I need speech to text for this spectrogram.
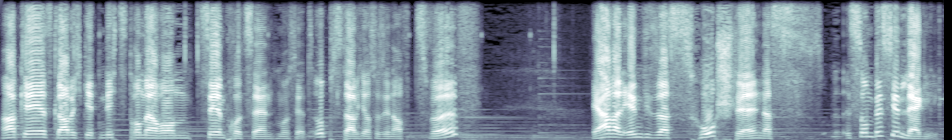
Okay, jetzt glaube ich geht nichts drumherum. 10% muss jetzt... Ups, da habe ich aus Versehen auf 12. Ja, weil irgendwie so das Hochstellen, das ist so ein bisschen laggy.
